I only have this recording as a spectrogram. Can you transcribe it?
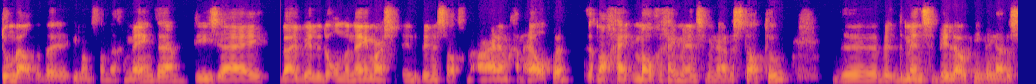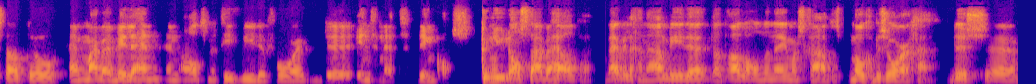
Toen belde iemand van de gemeente die zei: Wij willen de ondernemers in de binnenstad van Arnhem gaan helpen. Er mogen geen mensen meer naar de stad toe. De, de mensen willen ook niet meer naar de stad toe. En, maar wij willen hen een alternatief bieden voor de internetwinkels. Kunnen jullie ons daarbij helpen? Wij willen gaan aanbieden dat alle ondernemers gratis mogen bezorgen. Dus uh,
